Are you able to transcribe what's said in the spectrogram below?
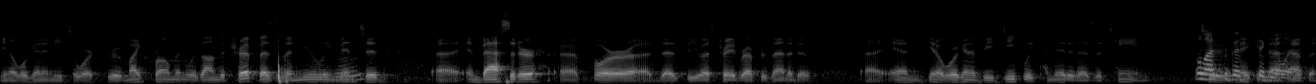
you know we're going to need to work through. Mike Froman was on the trip as the newly mm-hmm. minted uh, ambassador uh, for uh, as the U.S. Trade Representative. Uh, and you know we're going to be deeply committed as a team well, to that's a good making signal that happen.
